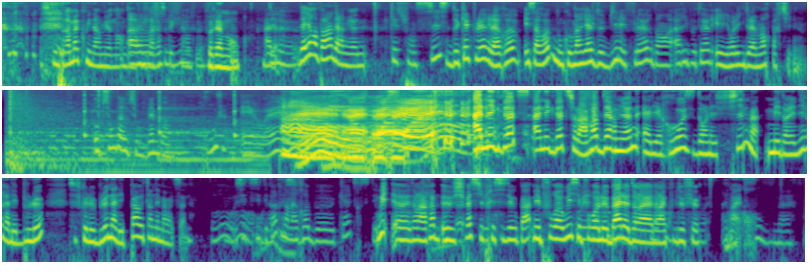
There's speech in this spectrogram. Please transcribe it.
C'était drama queen Hermione, hein, donc Ah, je la je respectais un peu. Vraiment. Alors, Dis le- D'ailleurs, en parlant d'Hermione, question 6. De quelle couleur est, la robe, et sa robe donc au mariage de Bill et Fleur dans Harry Potter et les reliques de la mort partie 1 Option, pas option, même pas. Rouge ouais. Ah, ouais, ouais, ouais. Anecdote, anecdote sur la robe d'Hermione, elle est rose dans les films, mais dans les livres, elle est bleue. Sauf que le bleu n'allait pas au teint d'Emma Watson. Oh, C'était pas apprécie. dans la robe euh, 4 c'était Oui, euh, dans la robe, euh, je sais pas si j'ai les précisé ou pas, mais pour euh, oui, c'est Oui, pour la euh, le bal de- dans la, dans la coupe de feu. Ouais. croubes.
